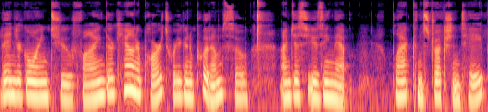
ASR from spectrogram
Then you're going to find their counterparts where you're going to put them. So I'm just using that black construction tape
